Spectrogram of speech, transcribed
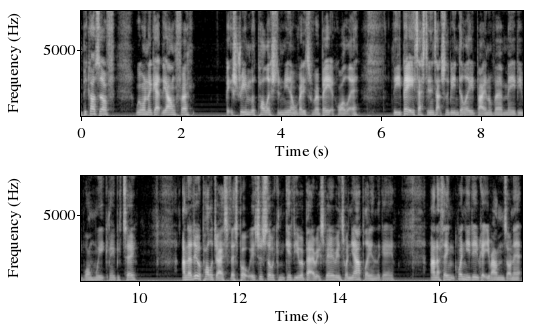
because of we want to get the alpha extremely polished and you know ready for a beta quality the beta testing is actually being delayed by another maybe one week maybe two and I do apologise for this, but it's just so we can give you a better experience when you are playing the game. And I think when you do get your hands on it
